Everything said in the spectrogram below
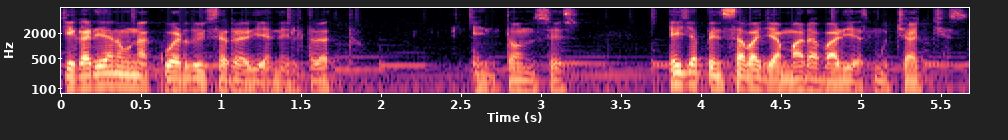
llegarían a un acuerdo y cerrarían el trato. Entonces, ella pensaba llamar a varias muchachas,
